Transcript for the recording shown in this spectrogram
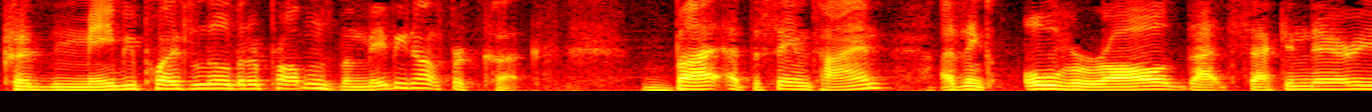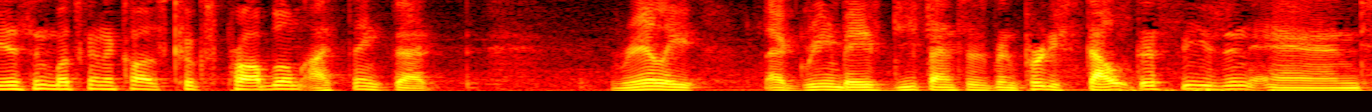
could maybe pose a little bit of problems, but maybe not for Cooks. But at the same time, I think overall that secondary isn't what's going to cause Cooks problem. I think that really that Green Bay's defense has been pretty stout this season, and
